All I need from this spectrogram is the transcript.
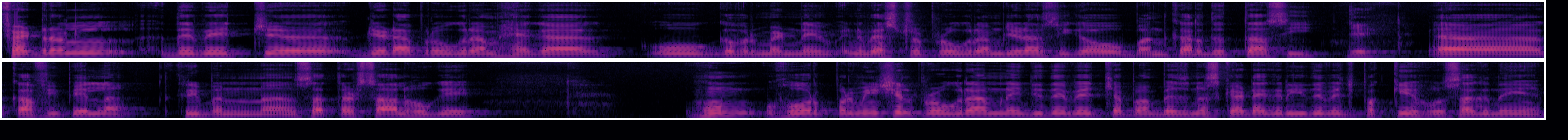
ਫੈਡਰਲ ਦੇ ਵਿੱਚ ਜਿਹੜਾ ਪ੍ਰੋਗਰਾਮ ਹੈਗਾ ਉਹ ਗਵਰਨਮੈਂਟ ਨੇ ਇਨਵੈਸਟਰ ਪ੍ਰੋਗਰਾਮ ਜਿਹੜਾ ਸੀਗਾ ਉਹ ਬੰਦ ਕਰ ਦਿੱਤਾ ਸੀ। ਜੀ। ਕਾਫੀ ਪਹਿਲਾਂ ਤਕਰੀਬਨ 7-8 ਸਾਲ ਹੋ ਗਏ। ਹੁਣ ਹੋਰ ਪ੍ਰੋਵਿੰਸ਼ੀਅਲ ਪ੍ਰੋਗਰਾਮ ਨੇ ਜਿਹਦੇ ਵਿੱਚ ਆਪਾਂ ਬਿਜ਼ਨਸ ਕੈਟਾਗਰੀ ਦੇ ਵਿੱਚ ਪੱਕੇ ਹੋ ਸਕਦੇ ਹਾਂ।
